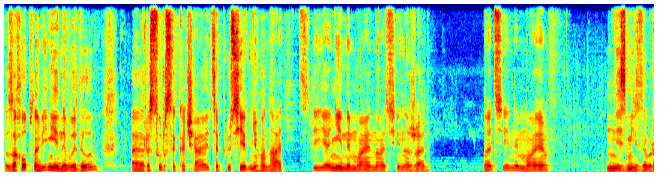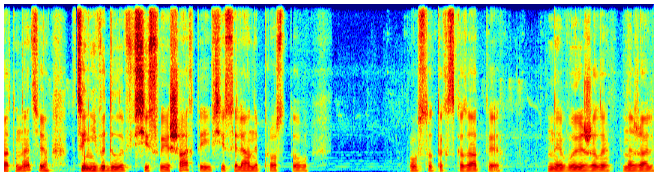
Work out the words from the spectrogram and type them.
захоплена. Він її не видалив. Е, Ресурси качаються, плюс є в нього нація. Ні, немає нації, на жаль. Нації немає. Не зміг забрати націю. Синій видалив всі свої шахти, і всі селяни просто. Просто, так сказати, не вижили, на жаль.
